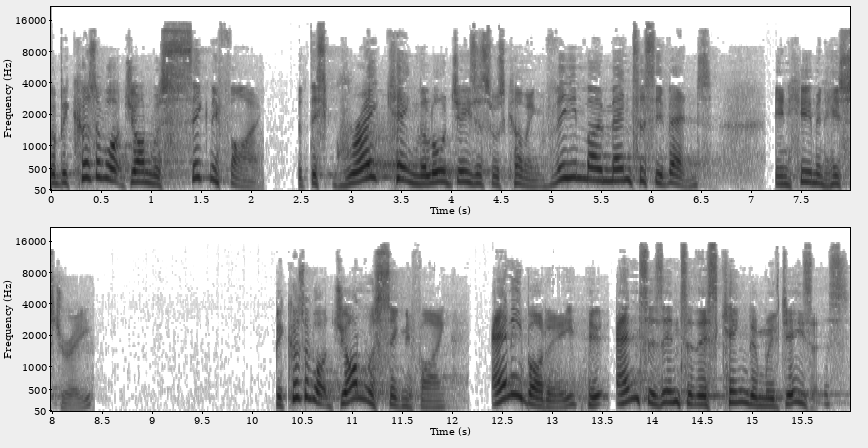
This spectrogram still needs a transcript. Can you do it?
But because of what John was signifying, that this great king, the Lord Jesus, was coming, the momentous event in human history, because of what John was signifying, anybody who enters into this kingdom with Jesus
